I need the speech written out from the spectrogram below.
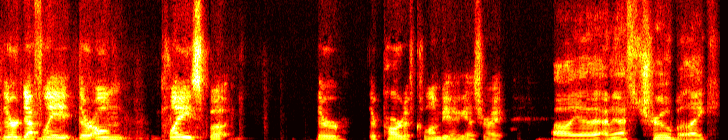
they're definitely their own place, but they're they're part of Columbia, I guess. Right. Oh yeah. I mean, that's true, but like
